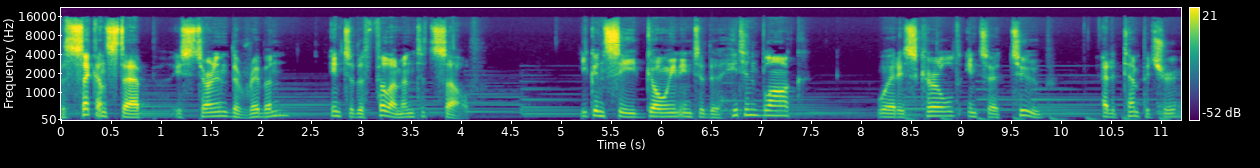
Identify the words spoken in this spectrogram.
The second step is turning the ribbon into the filament itself. You can see it going into the heating block, where it is curled into a tube at a temperature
